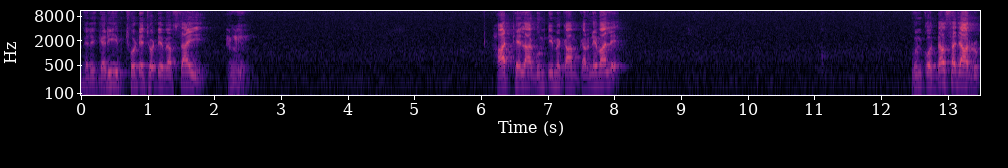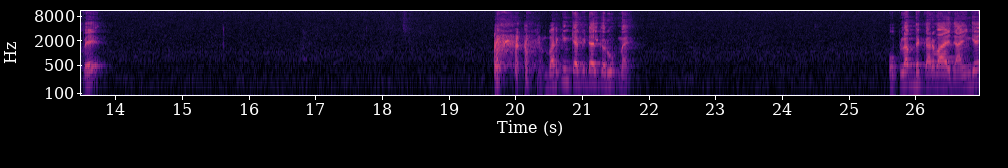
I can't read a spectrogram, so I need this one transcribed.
मेरे गरीब छोटे छोटे व्यवसायी हाथ ठेला गुमटी में काम करने वाले, उनको दस हज़ार रुपये वर्किंग कैपिटल के रूप में उपलब्ध करवाए जाएँगे।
